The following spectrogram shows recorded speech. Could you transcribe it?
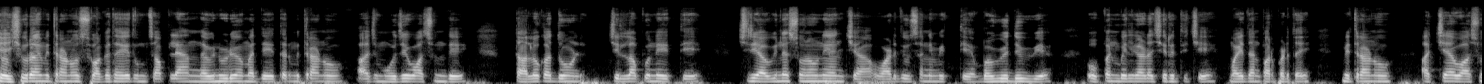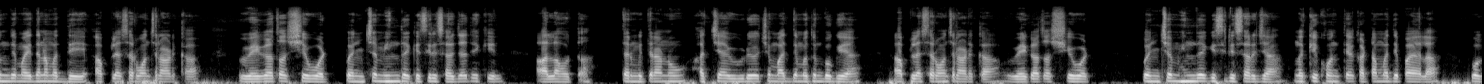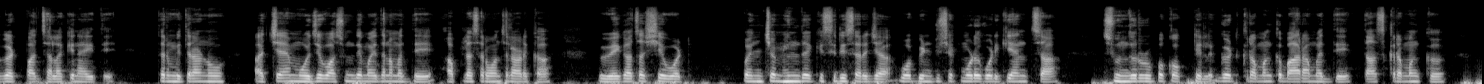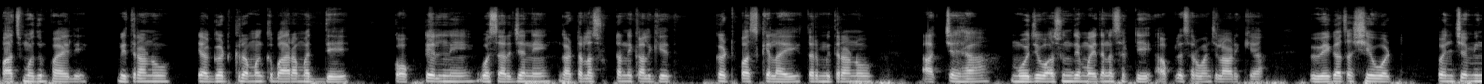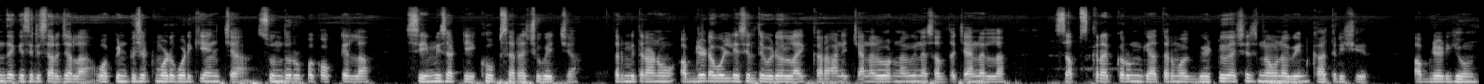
जय शिवराय मित्रांनो स्वागत आहे तुमचं आपल्या नवीन व्हिडिओमध्ये. तर मित्रांनो आज मोजे वासुंदे तालुका दोंड जिल्हा पुणे येथे श्री अविनाश सोनवणे यांच्या वाढदिवसानिमित्त भव्य दिव्य ओपन बैलगाडा शर्यतीचे मैदान पार पडत आहे मित्रांनो आजच्या वासुंदे मैदानामध्ये आपल्या सर्वांचा लाडका वेगाचा शेवट पंचम हिंद केसरी सर्जा देखील आला होता. तर मित्रांनो आजच्या व्हिडिओच्या माध्यमातून बघूया आपल्या सर्वांचा लाडका वेगाचा शेवट पंचम हिंद केसरी सर्जा नक्की कोणत्या गटामध्ये पाहिला व गटपात झाला की नाही ते? तर मित्रांनो आजच्या मोजे वासुंदे मैदानामध्ये आपल्या सर्वांचा लाडका वेगाचा शेवट पंचम हिंद केसरी सर्जा व बिंटू शेट मोडक वडके यांचा सुंदर रूप कॉकटेल गट क्रमांक बारामध्ये तास क्रमांक पाचमधून पाहिले. मित्रांनो या गट क्रमांक बारामध्ये कॉकटेलने व सर्जाने गटाला सुट्टा निकाल घेत गट पास केला आहे. तर मित्रांनो आजच्या ह्या मोजे वासुंदे मैदानासाठी आपल्या सर्वांच्या लाडक्या वेगाचा शेवट पंचमिंद केसरी सर्जाला व पिंटू शेट मोडकोडके यांच्या सुंदर रूप कॉकटेलला सेमीसाठी खूप साऱ्या शुभेच्छा. तर मित्रांनो अपडेट आवडली असेल तर व्हिडिओ लाईक करा आणि चॅनलवर नवीन असाल तर चॅनलला सबस्क्राईब करून घ्या. तर मग भेटूया असेच नवनवीन खात्रीशीर अपडेट घेऊन.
